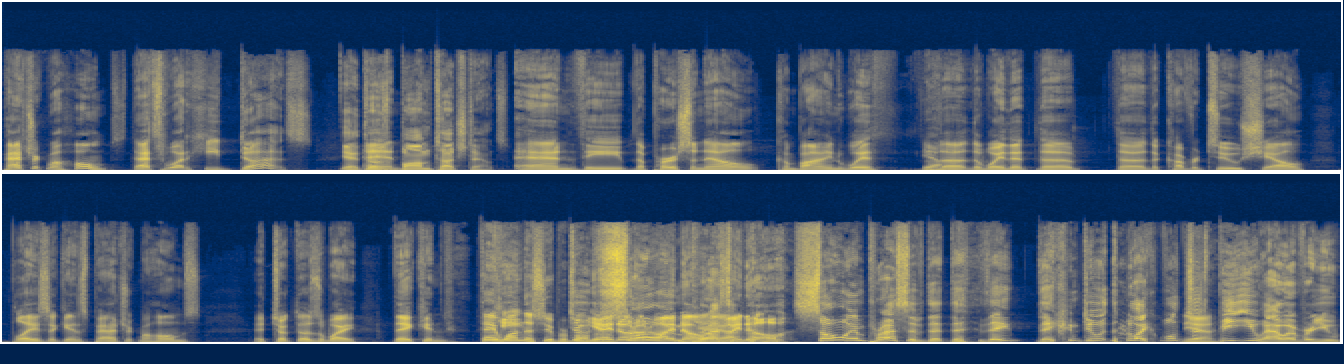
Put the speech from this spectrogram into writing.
Patrick Mahomes, that's what he does. Yeah, those And- bomb touchdowns. and the the personnel combined with Yeah. the the way that the the the cover two shell plays against Patrick Mahomes, it took those away. They can They he- won the Super Bowl. Dude, Yeah, no, no, so no, I know, impressive. I know. So impressive that they they can do it. They're like, we'll just Yeah. beat you however you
